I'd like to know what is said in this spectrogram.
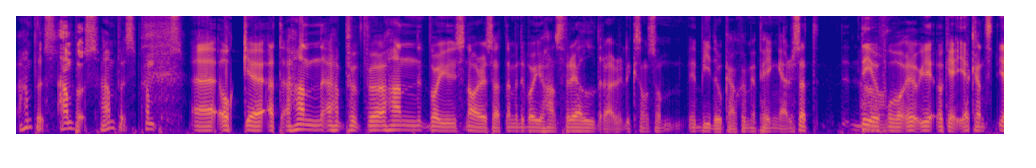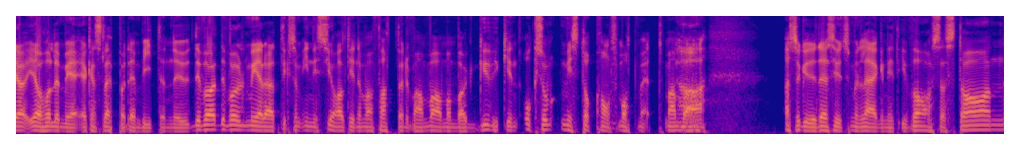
Hampus? Hampus. Hampus. Hampus. Eh, och eh, att han, för, för han var ju snarare så att nej, men det var ju hans föräldrar liksom, som bidrog kanske med pengar. Så att det Ja. att få, eh, okej, jag, kan, jag, jag håller med, jag kan släppa den biten nu. Det var, det var mer att liksom, initialt innan man fattade vad han var, man bara gud vilken, också med Stockholms mått mätt, man Ja. bara Alltså gud, det där ser ut som en lägenhet i Vasastan.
